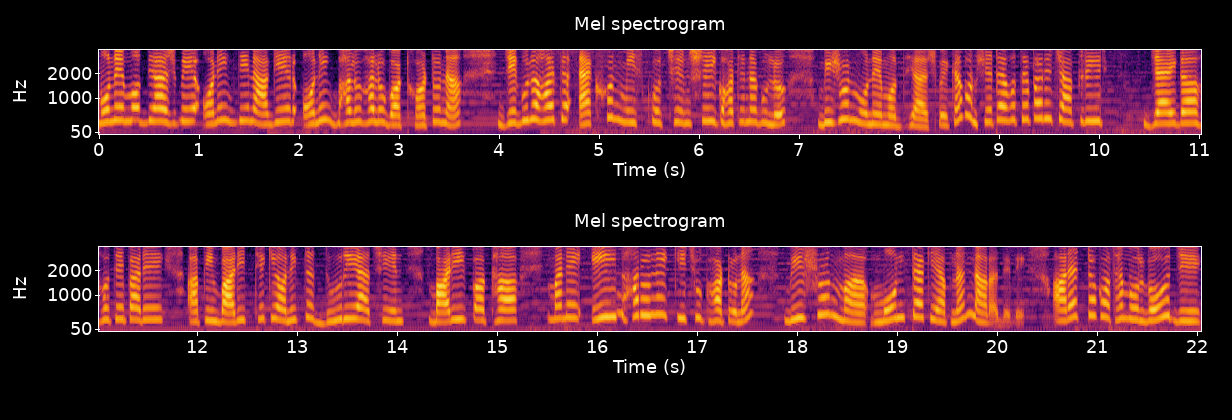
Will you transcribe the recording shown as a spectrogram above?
মনের মধ্যে আসবে অনেক দিন আগের অনেক ভালো ভালো ঘট- ঘটনা, যেগুলো হয়তো এখন মিস করছেন, সেই ঘটনাগুলো ভীষণ মনের মধ্যে আসবে। কেমন? সেটা হতে পারে চাকরির জায়গা হতে পারে, আপনি বাড়ির থেকে অনেকটা দূরে আছেন, বাড়ির কথা মানে এই ধরনের কিছু ঘটনা ভীষণ মনটাকে আপনার নাড়া দেবে। আর একটা কথা বলব যে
